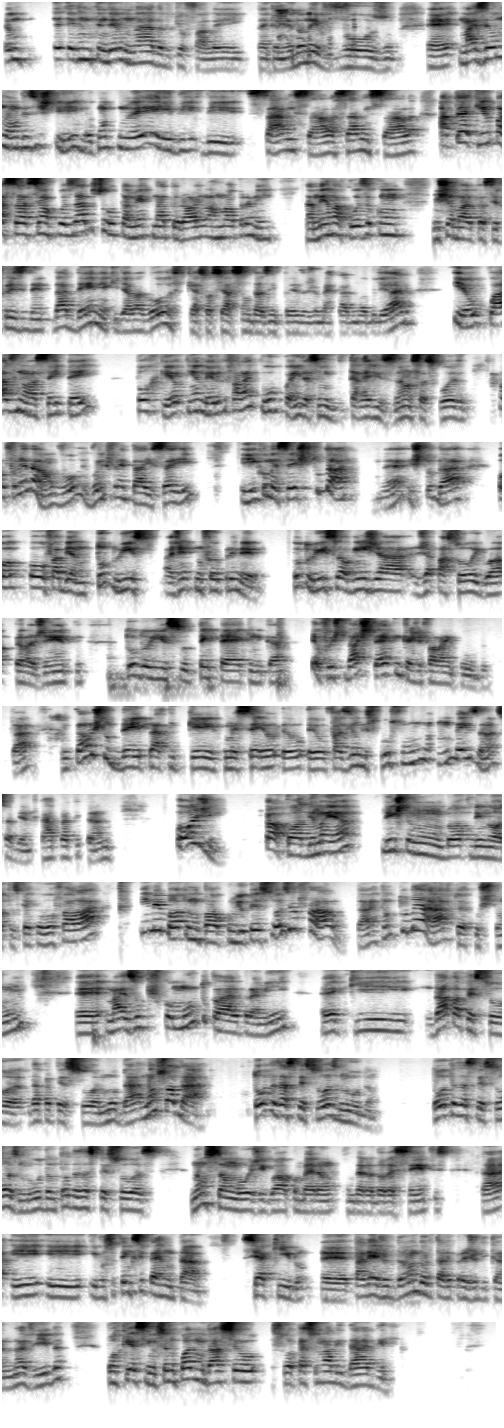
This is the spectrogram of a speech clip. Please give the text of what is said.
Eu, eles não entenderam nada do que eu falei, tá entendendo? Eu nervoso, é, mas eu não desisti. Eu continuei de, de sala em sala, sala em sala, até aquilo passar a ser uma coisa absolutamente natural e normal para mim. A mesma coisa com me chamaram para ser presidente da ADEME aqui de Alagoas, que é a Associação das Empresas do Mercado Imobiliário, e eu quase não aceitei, porque eu tinha medo de falar em público ainda, assim, televisão, essas coisas. Eu falei, não, vou, vou enfrentar isso aí. E comecei a estudar, né? Estudar. Ô, ô, Fabiano, tudo isso, a gente não foi o primeiro. Tudo isso alguém já, já passou igual pela gente, tudo isso tem técnica. Eu fui estudar as técnicas de falar em público, tá? Então, eu estudei, pratiquei, comecei, eu, eu, eu fazia um discurso um, um mês antes, Fabiano, ficava praticando. Hoje, eu acordo de manhã, listo num bloco de notas o que é que eu vou falar e me boto num palco com mil pessoas e eu falo, tá? Então tudo é hábito, é costume, é, mas o que ficou muito claro para mim é que dá para pessoa, dá para pessoa mudar, não só dá, todas as pessoas mudam, todas as pessoas mudam, todas as pessoas não são hoje igual como eram quando eram adolescentes, tá? E, e, e você tem que se perguntar se aquilo está é, tá lhe ajudando ou está lhe prejudicando na vida, porque assim, você não pode mudar seu, sua personalidade,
